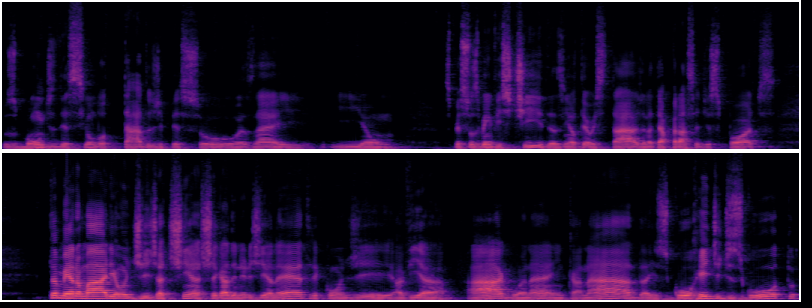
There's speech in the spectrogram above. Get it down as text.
os bondes desciam lotados de pessoas, né? E, e iam as pessoas bem vestidas, iam até o estádio, né? até a praça de esportes. Também era uma área onde já tinha chegado energia elétrica, onde havia água né, encanada, esgoto, rede de esgoto.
